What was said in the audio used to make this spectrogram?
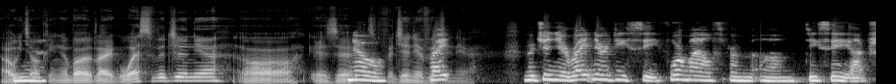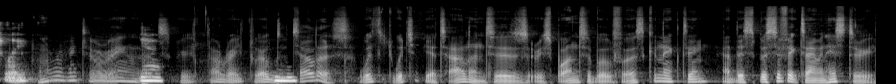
Are we yeah. talking about like West Virginia or is it no, Virginia, Virginia? Right, Virginia, right near DC, four miles from um, DC, actually. All right, all right. That's yeah. great. All right. Well, do mm-hmm. tell us which, which of your talents is responsible for us connecting at this specific time in history?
